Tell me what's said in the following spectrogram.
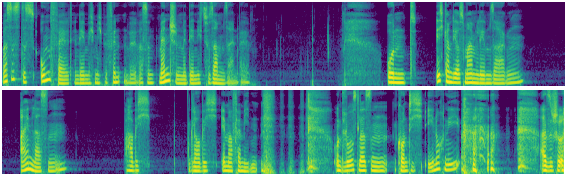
Was ist das Umfeld, in dem ich mich befinden will? Was sind Menschen, mit denen ich zusammen sein will? Und ich kann dir aus meinem Leben sagen, einlassen habe ich, glaube ich, immer vermieden. Und loslassen konnte ich eh noch nie. also schon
